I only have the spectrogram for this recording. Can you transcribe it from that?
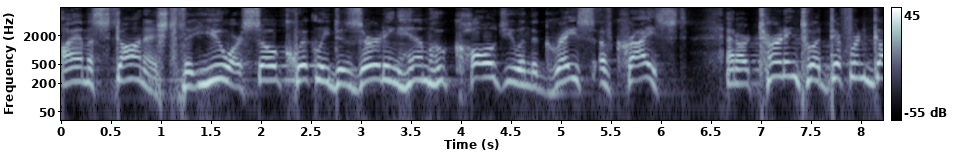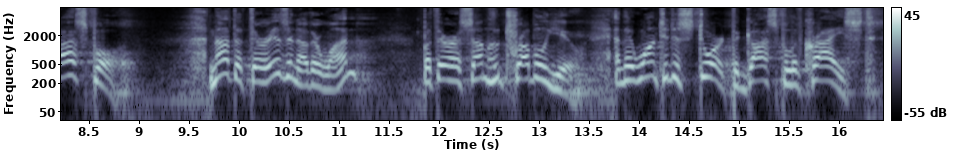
I am astonished that you are so quickly deserting him who called you in the grace of Christ and are turning to a different gospel. Not that there is another one. But there are some who trouble you, and they want to distort the gospel of Christ.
